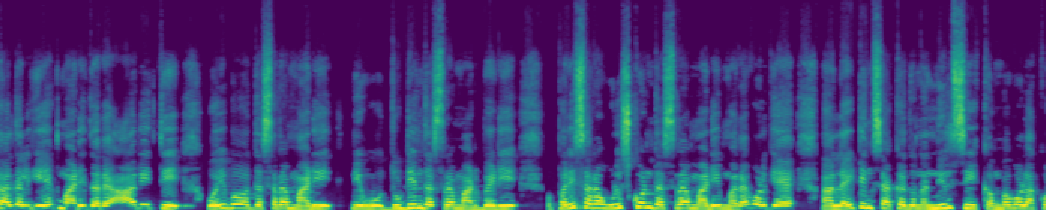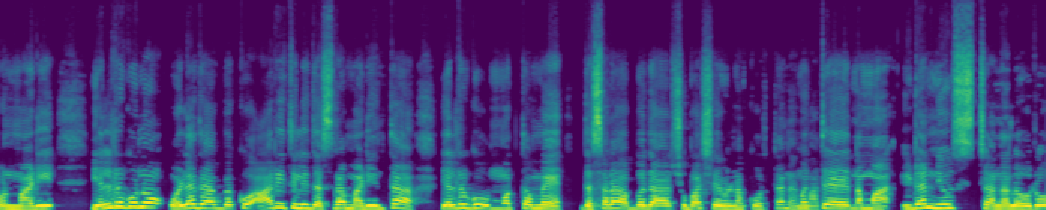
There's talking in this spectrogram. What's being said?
ಕಾಲದಲ್ಲಿ ಹೇಗ್ ಮಾಡಿದ್ದಾರೆ ಆ ರೀತಿ ವೈಭವ ದಸರಾ ಮಾಡಿ ನೀವು ದುಡ್ಡಿನ ದಸರಾ ಮಾಡಬೇಡಿ ಪರಿಸರ ಉಳಿಸ್ಕೊಂಡು ದಸರಾ ಮಾಡಿ ಮರಗಳಿಗೆ ಲೈಟಿಂಗ್ಸ್ ಹಾಕೋದನ್ನ ನಿಲ್ಸಿ ಕಂಬಗಳು ಹಾಕೊಂಡ್ ಮಾಡಿ ಎಲ್ರಿಗೂ ಒಳ್ಳೇದಾಗ್ಬೇಕು ಆ ರೀತಿಲಿ ದಸರಾ ಮಾಡಿ ಅಂತ ಎಲ್ರಿಗೂ ಮತ್ತೊಮ್ಮೆ ದಸರಾ ಹಬ್ಬದ ಶುಭಾಶಯಗಳನ್ನ ಕೋರ್ತಾ ನಾನು ಮತ್ತೆ ನಮ್ಮ ಇಡನ್ ನ್ಯೂಸ್ ಚಾನಲ್ ಅವರು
